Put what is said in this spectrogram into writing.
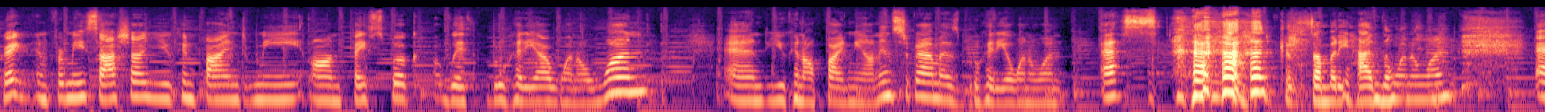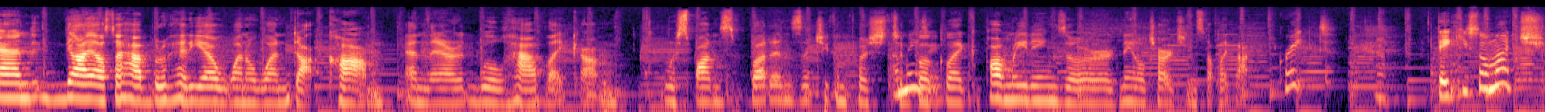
Great. And for me, Sasha, you can find me on Facebook with Brujeria 101. And you can all find me on Instagram as Brujeria101S because somebody had the 101. And I also have Brujeria101.com. And there we'll have like um, response buttons that you can push to Amazing. book like palm readings or natal charts and stuff like that. Great. Thank you so much.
